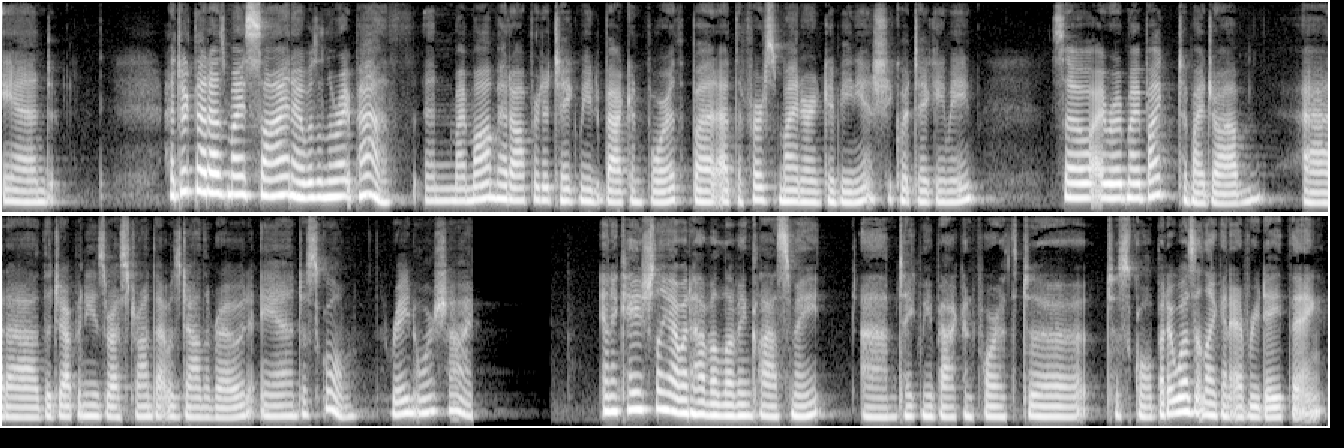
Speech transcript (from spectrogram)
And I took that as my sign I was on the right path. And my mom had offered to take me back and forth, but at the first minor inconvenience, she quit taking me. So I rode my bike to my job at uh, the Japanese restaurant that was down the road and to school, rain or shine. And occasionally I would have a loving classmate um, take me back and forth to, to school, but it wasn't like an everyday thing.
